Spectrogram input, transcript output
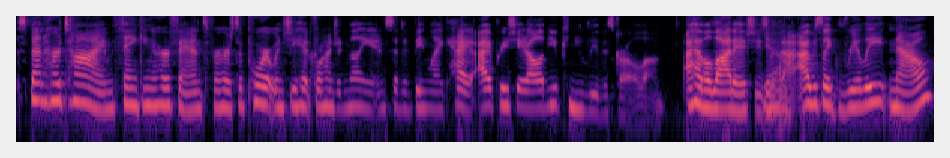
Spent her time thanking her fans for her support when she hit 400 million instead of being like, "Hey, I appreciate all of you. Can you leave this girl alone?" I have a lot of issues Yeah. with that. I was like, "Really? Now?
